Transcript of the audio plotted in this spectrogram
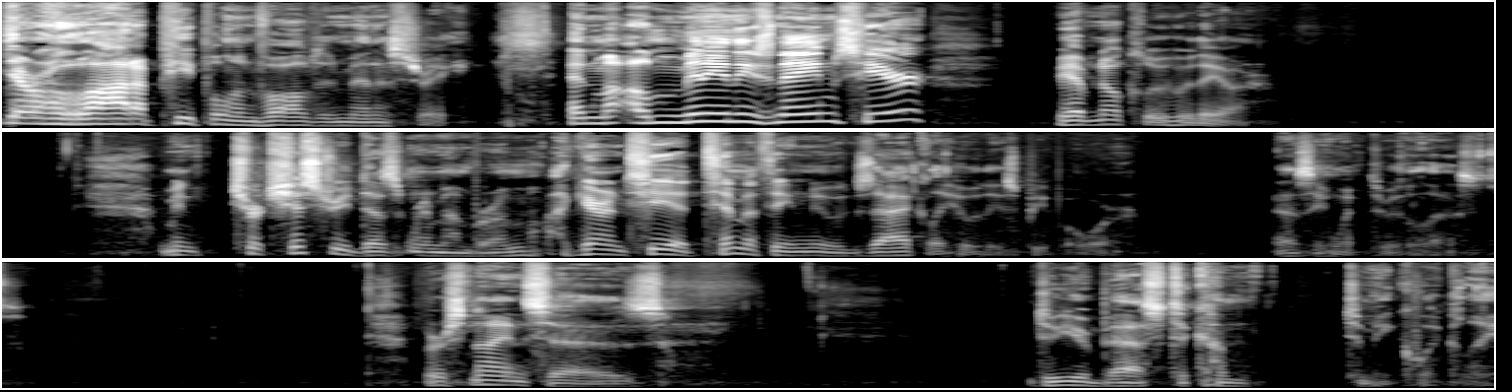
there are a lot of people involved in ministry. And uh, many of these names here We have no clue who they are. I mean, church history doesn't remember them. I guarantee you, Timothy knew exactly who these people were as he went through the list. Verse 9 says, Do your best to come to me quickly.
